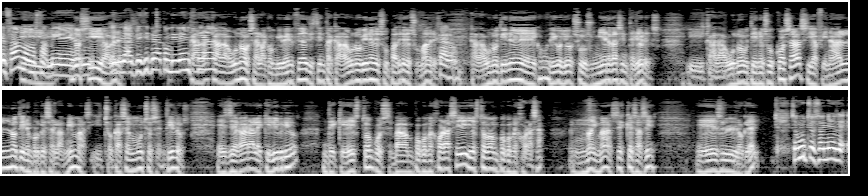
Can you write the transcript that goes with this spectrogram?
Enfadándonos también. No, sí, a ver. Al principio la convivencia. Cada, uno, o sea, la convivencia es distinta. Cada uno viene de su padre y de su madre. Claro. Cada uno tiene, como digo yo, sus mierdas interiores. Y cada uno tiene sus cosas y al final no tienen por qué ser las mismas. Y chocas en muchos sentidos. Es llegar al equilibrio de que esto, pues va un poco mejor así y esto va un poco mejor así. No hay más, es que es así. Es lo que hay. Son muchos años de.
